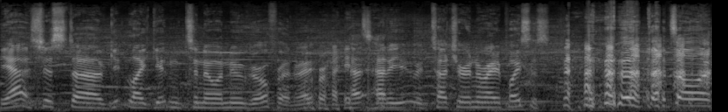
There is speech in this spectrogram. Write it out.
yeah. It's just uh, get, like getting to know a new girlfriend, right? Right. How, how do you touch her in the right places? that's all. I,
